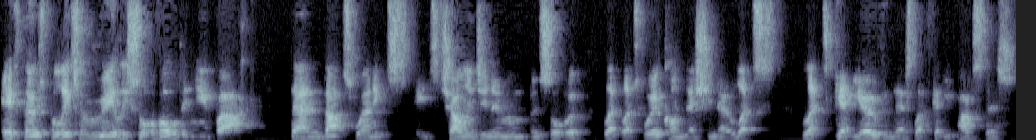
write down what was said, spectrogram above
if those beliefs are really sort of holding you back, then that's when it's it's challenging and, and sort of let let's work on this. You know, let's let's get you over this. Let's get you past this.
